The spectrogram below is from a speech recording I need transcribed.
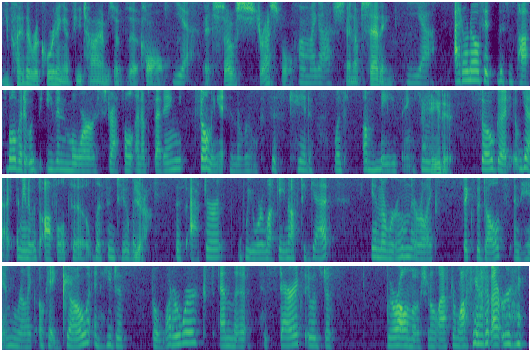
You play the recording a few times of the call. Yes. It's so stressful oh my gosh. and upsetting. Yeah. I don't know if it, this is possible, but it was even more stressful and upsetting filming it in the room because this kid was amazing. He was Hate it. So good. Yeah, I mean, it was awful to listen to, but Yeah. this actor we were lucky enough to get in the room. There were like six adults and him. And we're like, okay, go. And he just, the waterworks and the hysterics, it was just, we were all emotional after walking out of that room.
